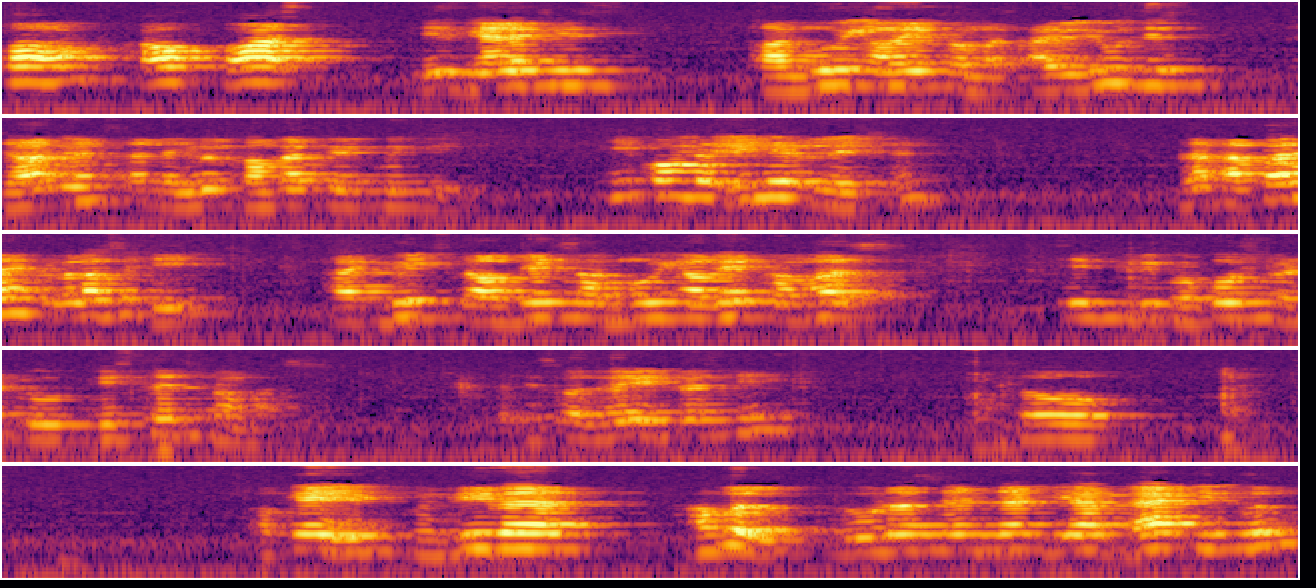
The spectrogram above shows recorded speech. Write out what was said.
found how fast these galaxies are moving away from us. I will use this jargon and you will come back to it quickly. He found a linear relation. The apparent velocity at which the objects are moving away from us seems to be proportional to distance from us. This was very interesting. So, okay, if we were Hubble, we would have said that we are bad people,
